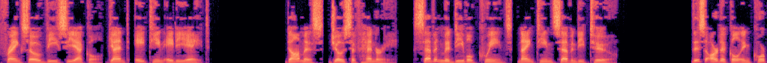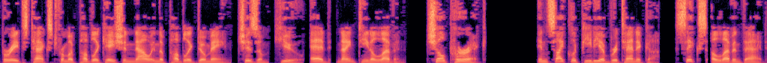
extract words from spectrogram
francs au v siècle Ghent, 1888. Dahmus, Joseph Henry. Seven Medieval Queens, 1972. This article incorporates text from a publication now in the public domain, Chisholm, Hugh, ed. 1911. Chilperic. Encyclopædia Britannica. 6 11th ed.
